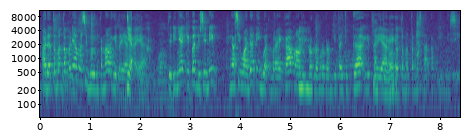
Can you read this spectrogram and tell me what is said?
ada teman-teman yang masih belum kenal gitu ya, Ya. Kak, ya. Jadinya kita di sini ngasih wadah nih buat mereka melalui program-program kita juga gitu ya Oke. untuk teman-teman startup ini sih.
